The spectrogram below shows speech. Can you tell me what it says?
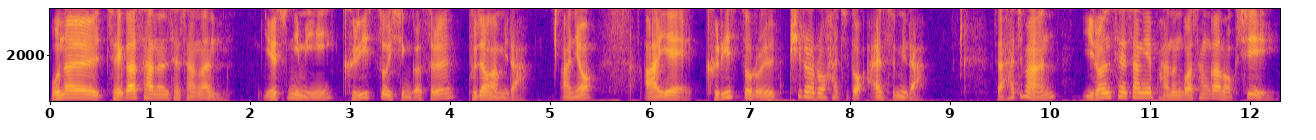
오늘 제가 사는 세상은 예수님이 그리스도이신 것을 부정합니다. 아니요, 아예 그리스도를 필요로 하지도 않습니다. 자, 하지만 이런 세상의 반응과 상관없이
